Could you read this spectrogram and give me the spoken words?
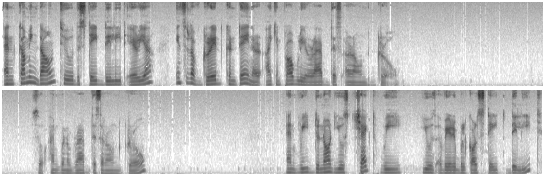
And coming down to the state delete area instead of grid container I can probably wrap this around grow. So I'm gonna wrap this around grow. And we do not use checked we use a variable called state delete.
